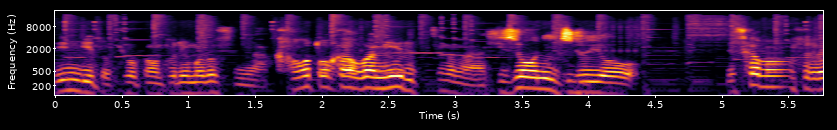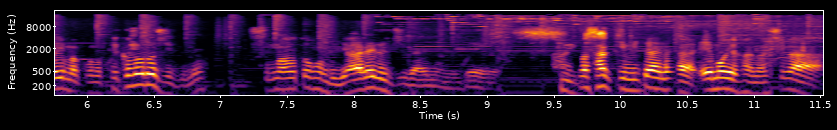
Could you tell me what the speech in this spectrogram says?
倫理と共感を取り戻すには顔と顔が見えるっていうのが非常に重要。でしかもそれが今このテクノロジーでねスマートフォンでやれる時代なので、はい、まあ、さっきみたいなエモい話が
